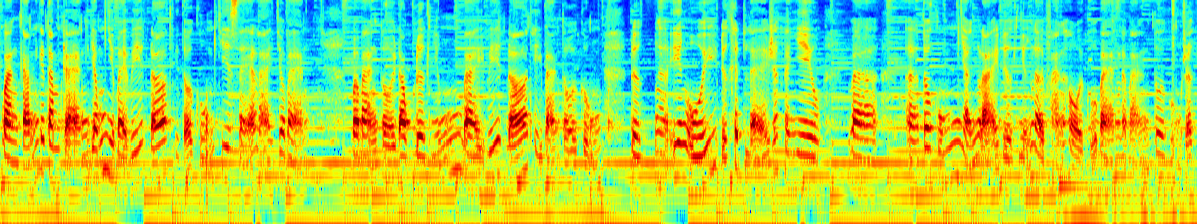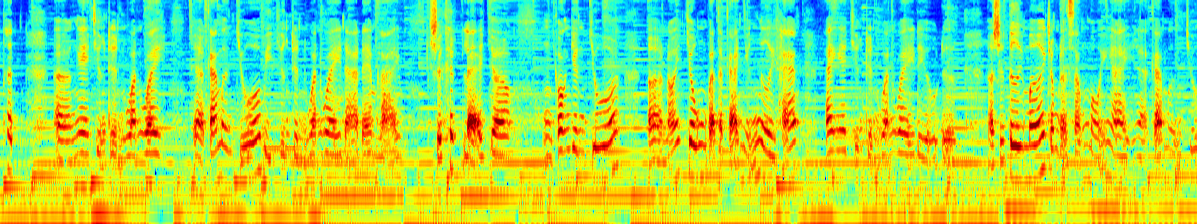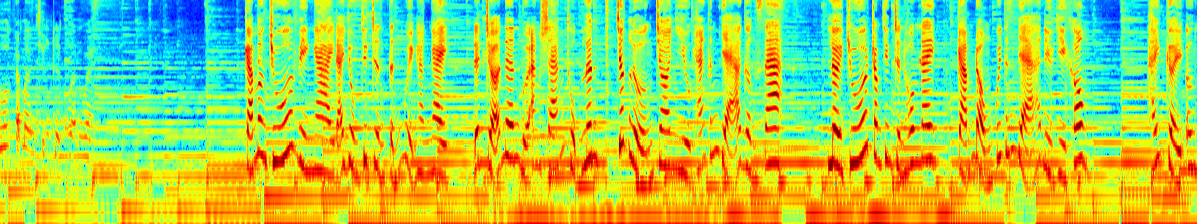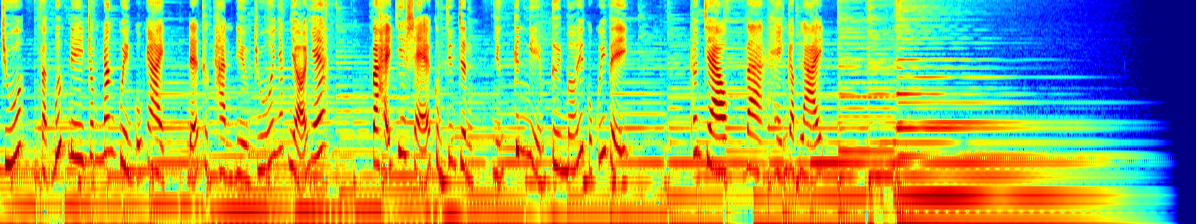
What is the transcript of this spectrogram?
hoàn cảnh cái tâm trạng giống như bài viết đó thì tôi cũng chia sẻ lại cho bạn. Và bạn tôi đọc được những bài viết đó thì bạn tôi cũng được à, yên ủi được khích lệ rất là nhiều. Và à, tôi cũng nhận lại được những lời phản hồi của bạn là bạn tôi cũng rất thích à, nghe chương trình One Way à, cảm ơn Chúa vì chương trình One Way đã đem lại sự khích lệ cho ừ, con dân Chúa à, nói chung và tất cả những người khác ai nghe chương trình One Way đều được à, sự tươi mới trong đời sống mỗi ngày. À, cảm ơn Chúa, cảm ơn chương trình One Way. Cảm ơn Chúa vì Ngài đã dùng chương trình tỉnh nguyện hàng ngày để trở nên bữa ăn sáng thuộc linh, chất lượng cho nhiều khán thính giả gần xa. Lời Chúa trong chương trình hôm nay cảm động quý thính giả điều gì không? Hãy cậy ơn Chúa và bước đi trong năng quyền của Ngài để thực hành điều Chúa nhắc nhở nhé. Và hãy chia sẻ cùng chương trình những kinh nghiệm tươi mới của quý vị. Thân chào và hẹn gặp lại.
